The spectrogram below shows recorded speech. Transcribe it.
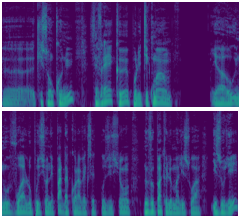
euh, qui sont connues. C'est vrai que politiquement, une voix, l'opposition n'est pas d'accord avec cette position, ne veut pas que le Mali soit isolé.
